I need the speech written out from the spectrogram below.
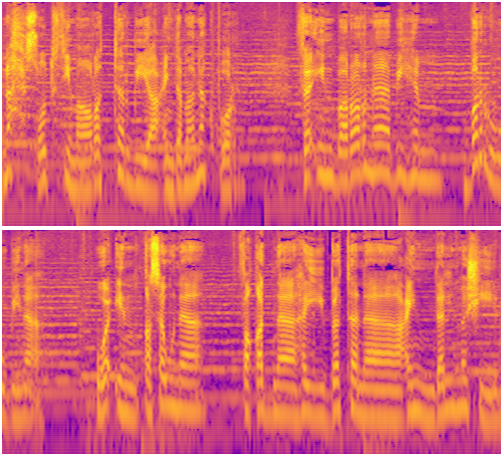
نحصد ثمار التربية عندما نكبر. فإن بررنا بهم بروا بنا. وإن قسونا فقدنا هيبتنا عند المشيب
